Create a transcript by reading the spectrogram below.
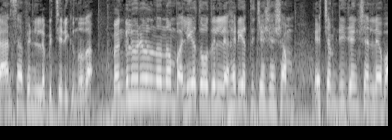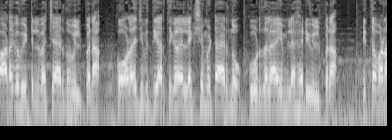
ഡാൻസ് ഓഫിന് ലഭിച്ചിരിക്കുന്നത്. ബംഗളൂരുവിൽ നിന്നും വലിയ തോതിൽ ലഹരി എത്തിച്ച ശേഷം എച്ച് എം ടി ജംഗ്ഷനിലെ വാടക വീട്ടിൽ വെച്ചായിരുന്നു വിൽപ്പന. കോളേജ് വിദ്യാർത്ഥികളെ ലക്ഷ്യമിട്ടായിരുന്നു കൂടുതലായും ലഹരി വിൽപ്പന. ഇത്തവണ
